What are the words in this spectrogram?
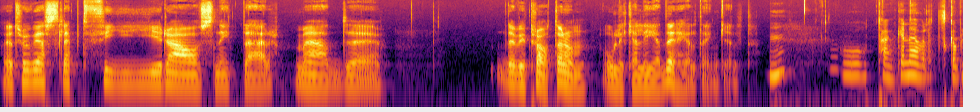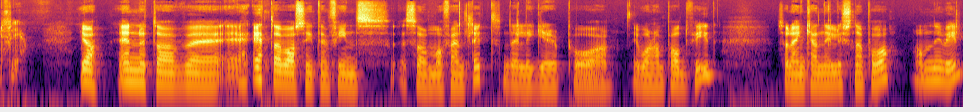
Och jag tror vi har släppt fyra avsnitt där med eh, där vi pratar om olika leder helt enkelt. Och tanken är väl att det ska bli fler. Ja, en utav, eh, ett av avsnitten finns som offentligt. Det ligger på, i våran poddfeed. Så den kan ni lyssna på om ni vill.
